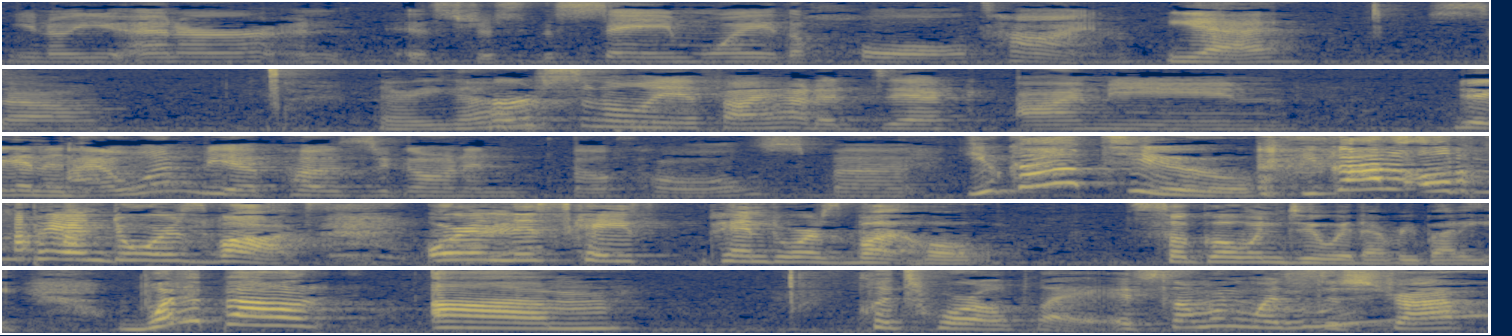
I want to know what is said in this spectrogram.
you know, you enter, and it's just the same way the whole time. Yeah. So There you go. personally, if I had a dick, I mean. You're gonna. I wouldn't be opposed to going in both holes, but You got to. You got to open Pandora's box, or in this case, Pandora's butthole. So go and do it, everybody. What about um, clitoral play? If someone was to strap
